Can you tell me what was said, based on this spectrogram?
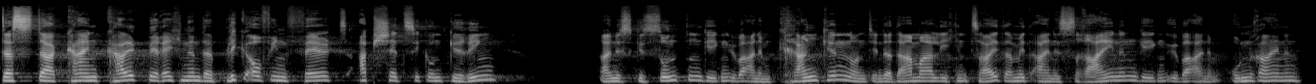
dass da kein kalt berechnender Blick auf ihn fällt, abschätzig und gering, eines Gesunden gegenüber einem Kranken und in der damaligen Zeit damit eines Reinen gegenüber einem Unreinen,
